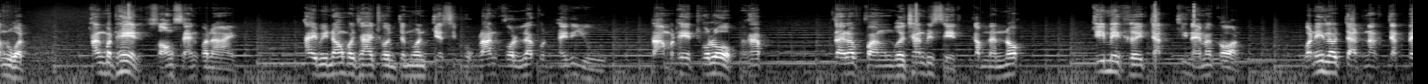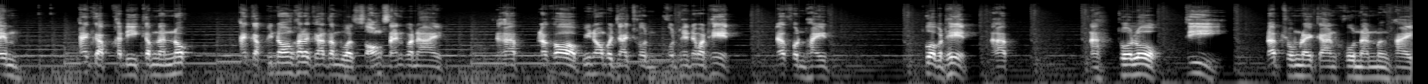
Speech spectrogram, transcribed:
ตำรวจทั้งประเทศ 2 0 0แสนกว่านาย ให้พี่น้องประชาชนจำนวน 76 ล้านคนและคนไทยที่อยู่ต่างประเทศทั่วโลกนะครับ ได้รับฟังเวอร์ชันพิเศษกำนันนก ที่ไม่เคยจัดที่ไหนมาก่อน วันนี้เราจัดหนักจัดเต็มให้กับคดีกำนันนก ให้กับพี่น้องข้าราชการตำรวจ2 0 0แสนกว่านายนะครับ แล้วก็พี่น้องประชาชนคนไทยทั้งประเทศ และคนไทยทั่วประเทศนะครับนะทั่วโลกที่รับชมรายการโคนันเมืองไทย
